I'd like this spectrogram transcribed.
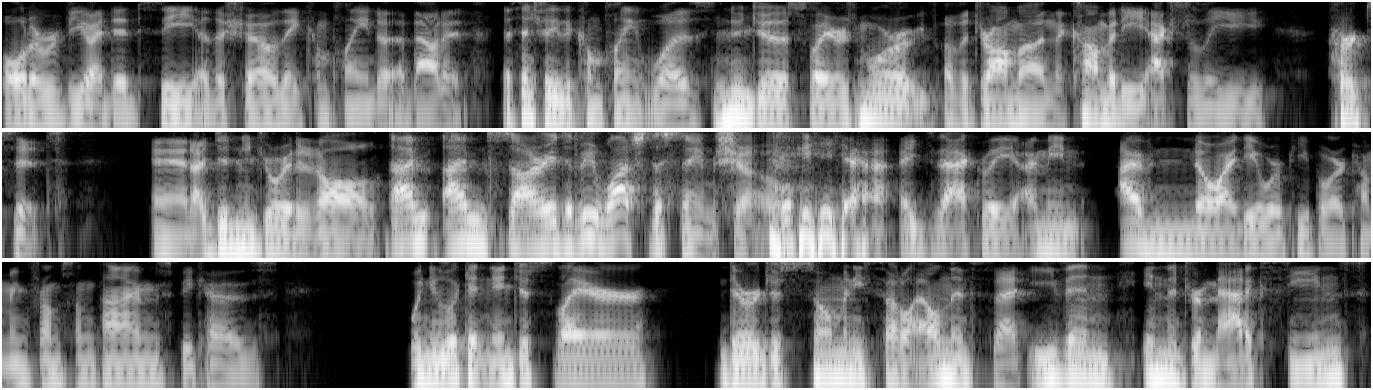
older review I did see of the show, they complained about it. Essentially, the complaint was Ninja Slayer's more of a drama, and the comedy actually hurts it. And I didn't enjoy it at all. I'm I'm sorry. Did we watch the same show? yeah, exactly. I mean, I have no idea where people are coming from sometimes because when you look at Ninja Slayer, there are just so many subtle elements that even in the dramatic scenes,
